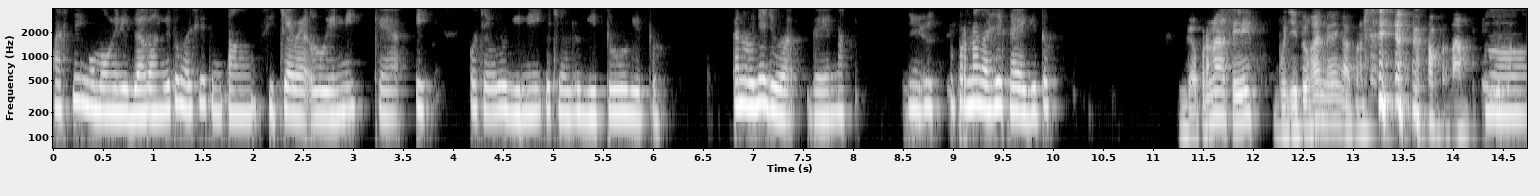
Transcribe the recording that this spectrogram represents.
pasti ngomongin di belakang gitu gak sih tentang si cewek lu ini? Kayak ih kok cewek lu gini kok cewek lu gitu gitu. Kan lu nya juga gak enak. Iya Iya sih. Lu pernah gak sih kayak gitu? Gak pernah sih, puji Tuhan ya gak pernah. gak pernah kayak gitu. oh,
